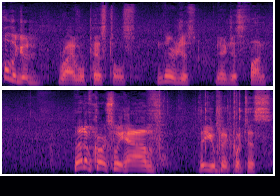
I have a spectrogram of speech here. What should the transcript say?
all the good rival pistols. They're just they're just fun. Then of course we have the ubiquitous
